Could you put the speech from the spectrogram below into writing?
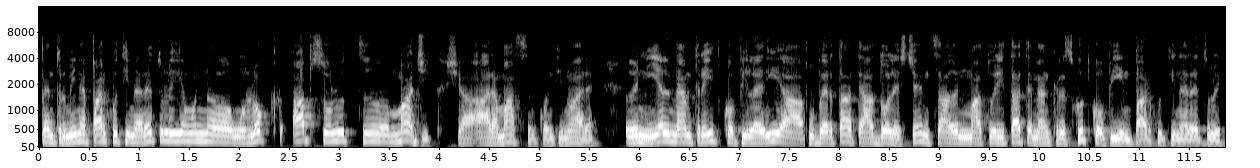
Pentru mine Parcul Tineretului e un, uh, un loc absolut uh, magic și a, a rămas în continuare. În el mi-am trăit copilăria, pubertatea, adolescența, în maturitate mi-am crescut copiii în Parcul Tineretului.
